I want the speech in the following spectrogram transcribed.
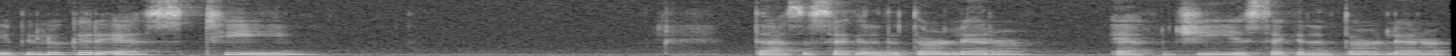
if you look at ST, that's the second and the third letter. FG is second and third letter.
